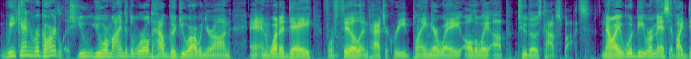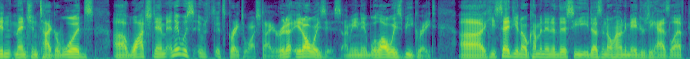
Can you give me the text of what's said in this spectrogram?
weekend regardless. You you reminded the world how good you are when you're on, and, and what a day for Phil and Patrick Reed playing their way all the way up to those top spots. Now, I would be remiss if I didn't mention Tiger Woods. Uh, watched him, and it was it was it's great to watch Tiger. It, it always is. I mean, it will always be great. Uh, he said, you know, coming into this, he, he doesn't know how many majors he has left,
